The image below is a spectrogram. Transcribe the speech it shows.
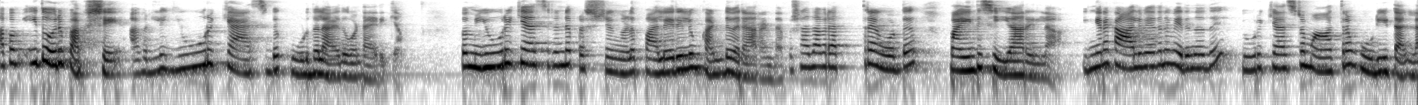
അപ്പം ഇതൊരു പക്ഷേ അവരിൽ യൂറിക് ആസിഡ് കൂടുതലായതുകൊണ്ടായിരിക്കാം ഇപ്പം യൂറിക് ആസിഡിന്റെ പ്രശ്നങ്ങൾ പലരിലും കണ്ടുവരാറുണ്ട്. പക്ഷെ അത് അവർ അങ്ങോട്ട് മൈൻഡ് ചെയ്യാറില്ല. ഇങ്ങനെ കാലുവേദന വരുന്നത് യൂറിക് ആസിഡ് മാത്രം കൂടിയിട്ടല്ല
